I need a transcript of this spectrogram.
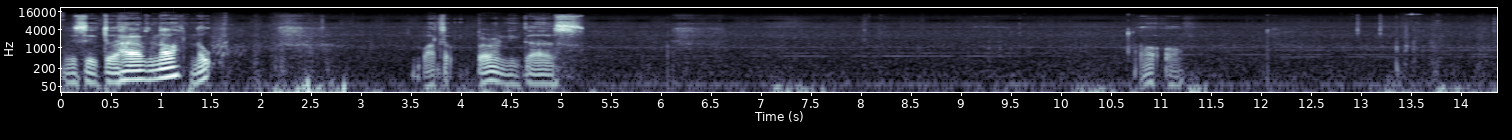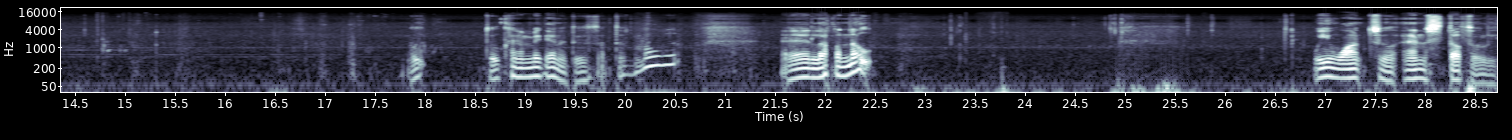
Let me see. Do I have enough? Nope. About to burn guys. Uh oh. Nope. Still can't make anything at this moment. And left a note. We want to end stuffily.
